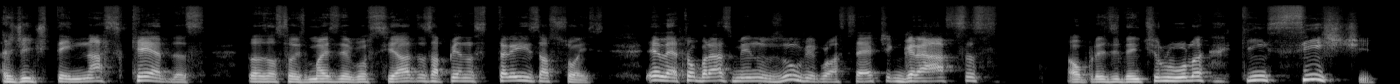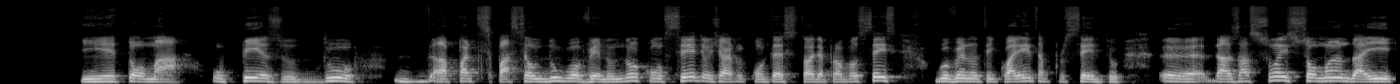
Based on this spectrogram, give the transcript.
a gente tem nas quedas das ações mais negociadas apenas três ações. Eletrobras menos 1,7, graças ao presidente Lula, que insiste em retomar o peso do da participação do governo no conselho, eu já contei a história para vocês, o governo tem 40% eh, das ações, somando aí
